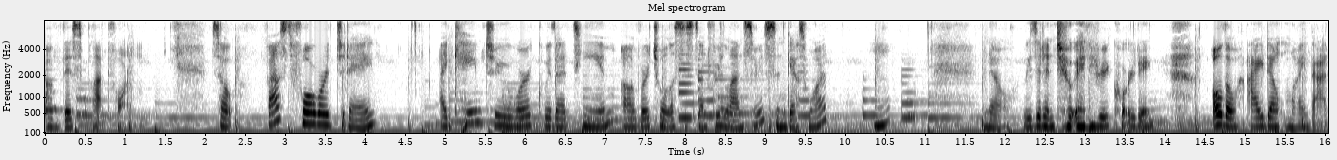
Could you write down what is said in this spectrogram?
of this platform. So, fast forward today, I came to work with a team of virtual assistant freelancers, and guess what? Hmm? No, we didn't do any recording. Although I don't mind that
